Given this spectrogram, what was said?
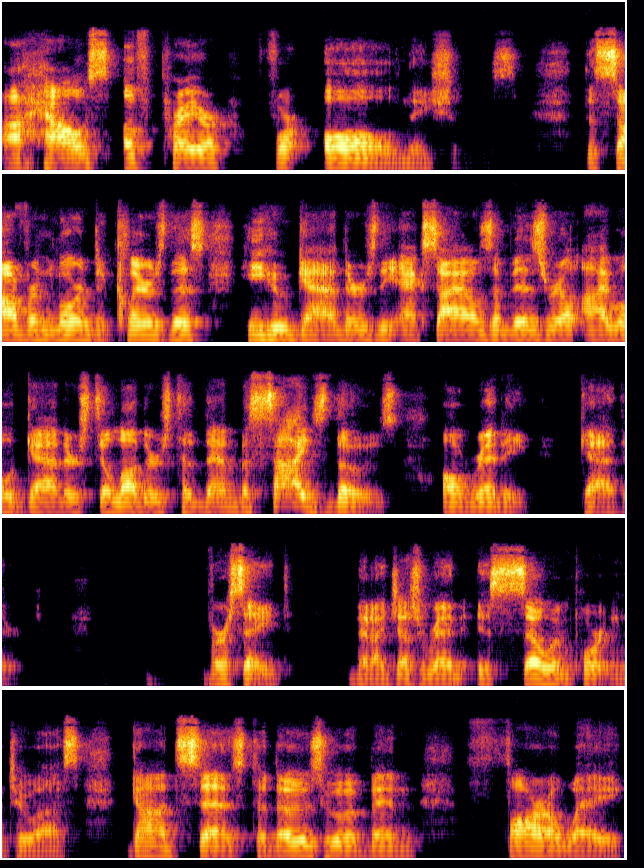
a house of prayer for all nations. The sovereign Lord declares this He who gathers the exiles of Israel, I will gather still others to them besides those already gathered. Verse 8 that I just read is so important to us. God says to those who have been far away,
